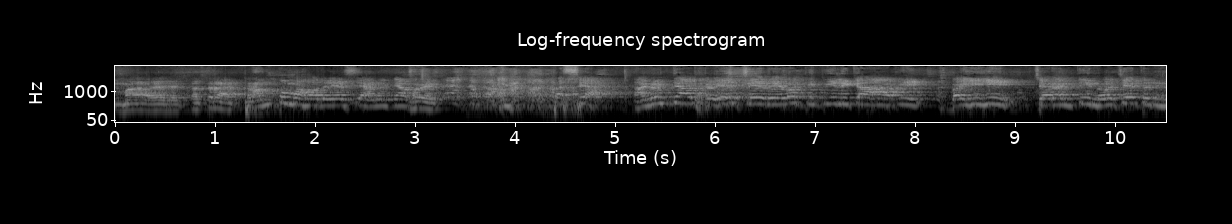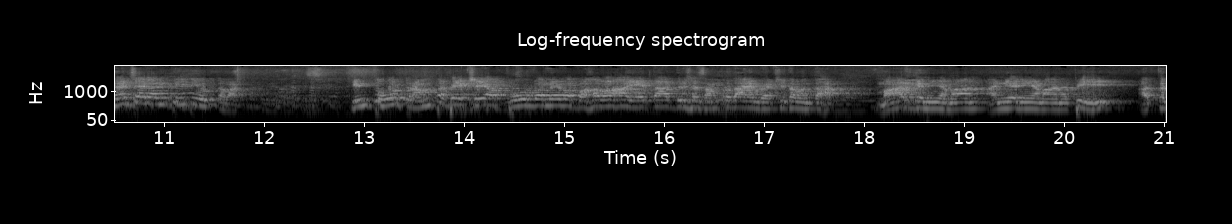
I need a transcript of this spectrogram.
म- तत्र ट्रम्प् महोदयस्य अनुज्ञा भवेत् तस्य अनुज्ञा भवेत् चेदेव पिपीलिकाः अपि बहिः चरन्ति नो चेत् न चरन्ति इति उक्तवान्. किन्तु ट्रम्प् अपेक्षया पूर्वमेव बहवः एतादृशसम्प्रदायं रक्षितवन्तः। मार्गनियमान् अन्यनियमान् अपि अत्र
